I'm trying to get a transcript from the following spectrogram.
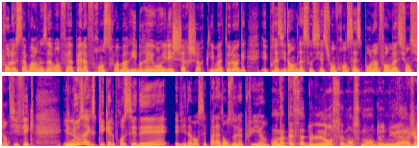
Pour le savoir, nous avons fait appel à François-Marie Bréon. Il est chercheur climatologue et président de l'Association française pour l'information scientifique. Il nous a expliqué le procédé. Évidemment, c'est pas la danse de la pluie. hein. On appelle ça de l'ensemencement de nuages,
